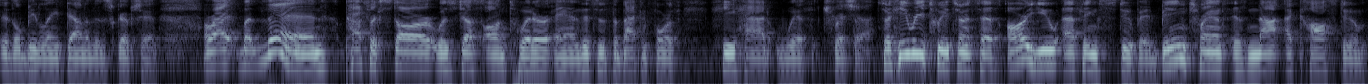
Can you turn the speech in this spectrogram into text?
it'll be linked down in the description. All right, but then Patrick Starr was just on Twitter and this is the back and forth he had with Trisha. So he retweets her and says, are you effing stupid? Being trans is not a costume.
